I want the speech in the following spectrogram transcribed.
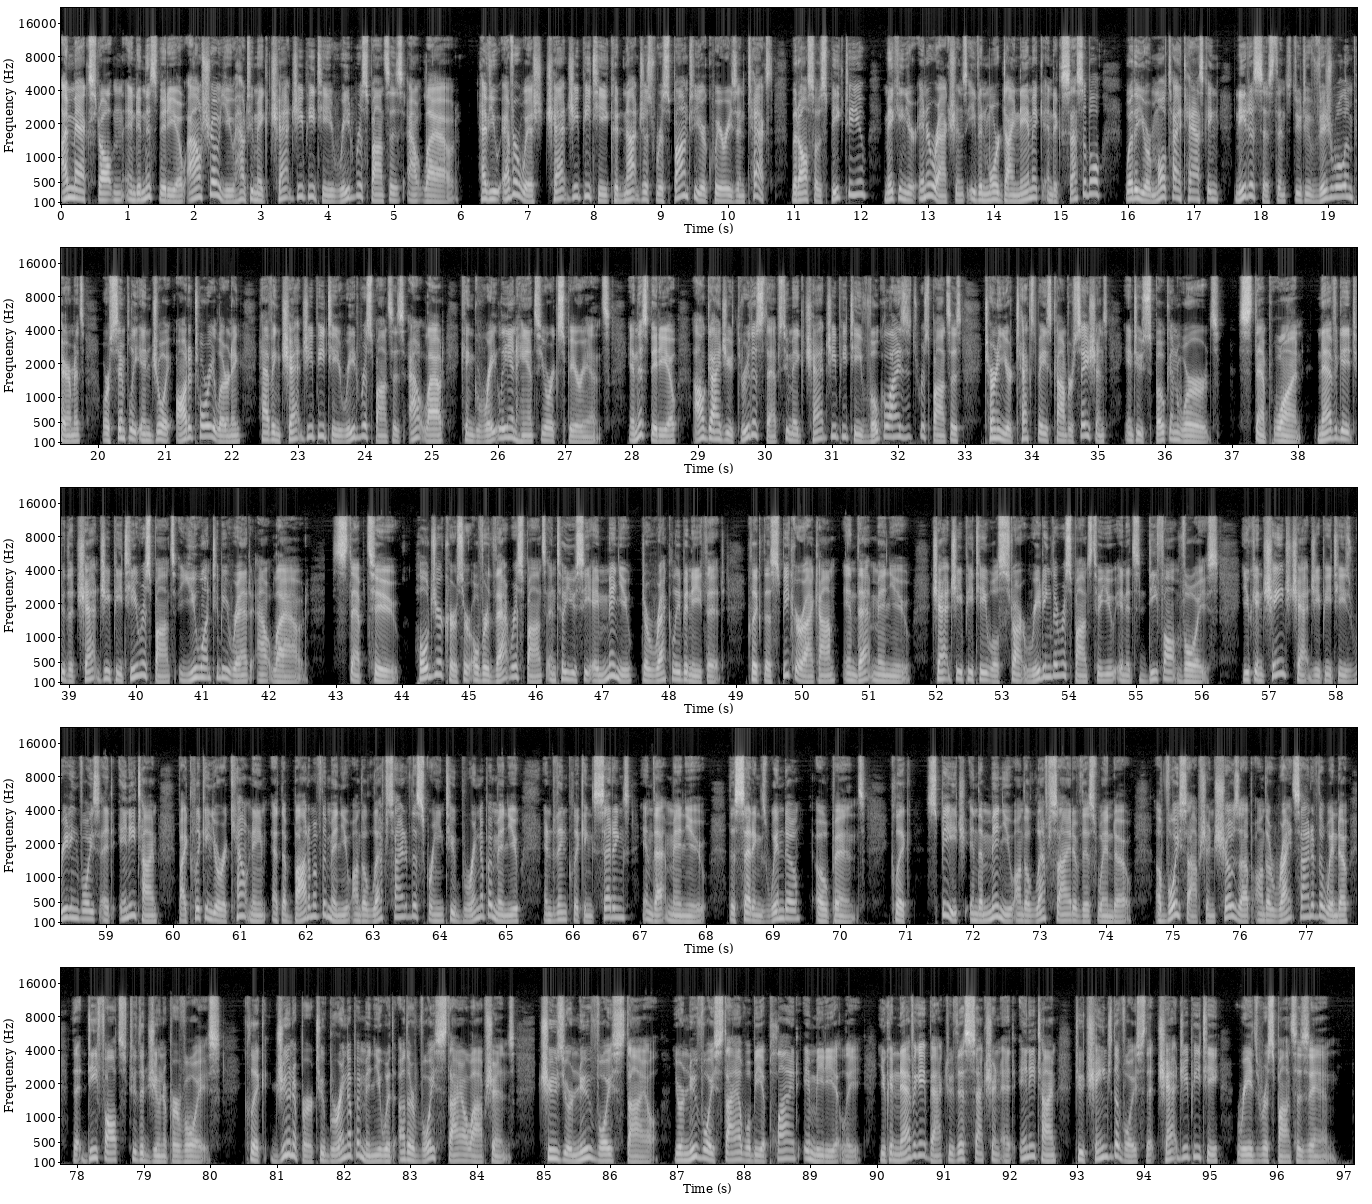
I'm Max Dalton, and in this video, I'll show you how to make ChatGPT read responses out loud. Have you ever wished ChatGPT could not just respond to your queries in text, but also speak to you, making your interactions even more dynamic and accessible? Whether you're multitasking, need assistance due to visual impairments, or simply enjoy auditory learning, having ChatGPT read responses out loud can greatly enhance your experience. In this video, I'll guide you through the steps to make ChatGPT vocalize its responses, turning your text-based conversations into spoken words. Step 1. Navigate to the ChatGPT response you want to be read out loud. Step 2 Hold your cursor over that response until you see a menu directly beneath it. Click the speaker icon in that menu. ChatGPT will start reading the response to you in its default voice. You can change ChatGPT's reading voice at any time by clicking your account name at the bottom of the menu on the left side of the screen to bring up a menu and then clicking Settings in that menu. The Settings window opens. Click Speech in the menu on the left side of this window. A voice option shows up on the right side of the window that defaults to the Juniper voice. Click Juniper to bring up a menu with other voice style options. Choose your new voice style. Your new voice style will be applied immediately. You can navigate back to this section at any time to change the voice that ChatGPT reads responses in.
